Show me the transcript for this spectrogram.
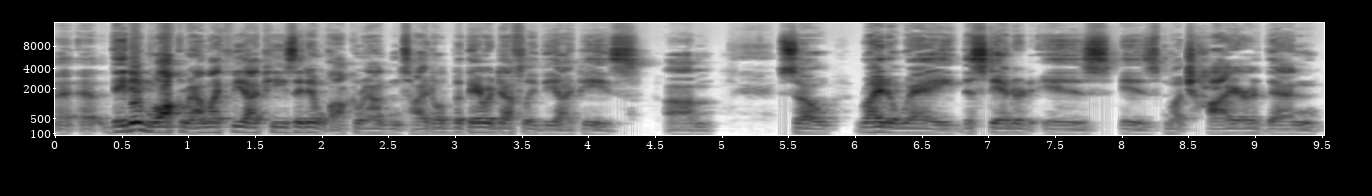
uh, uh they didn't walk around like VIPs. They didn't walk around entitled, but they were definitely VIPs. Um, so right away, the standard is is much higher than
